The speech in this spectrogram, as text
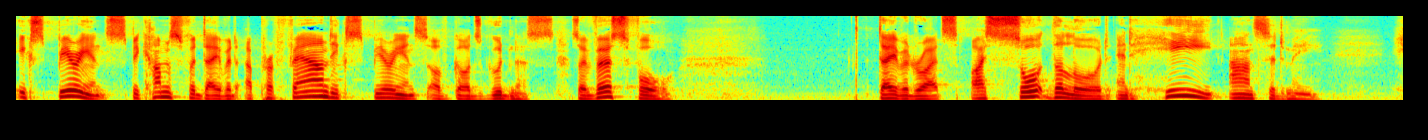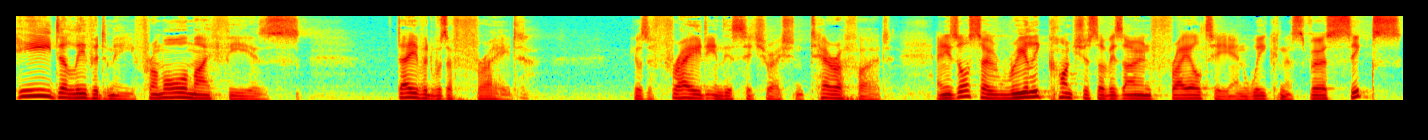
experience becomes for David a profound experience of God's goodness. So, verse 4, David writes, I sought the Lord, and he answered me. He delivered me from all my fears. David was afraid. He was afraid in this situation, terrified. And he's also really conscious of his own frailty and weakness. Verse 6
